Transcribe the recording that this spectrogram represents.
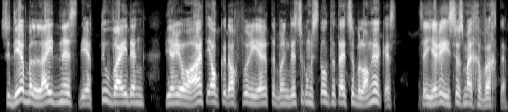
So deur belydenis, deur toewyding, deur jou hart elke dag voor die Here te bring. Dis hoekom stilte tyd so belangrik is. Sê Here, hier is my gewigte.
